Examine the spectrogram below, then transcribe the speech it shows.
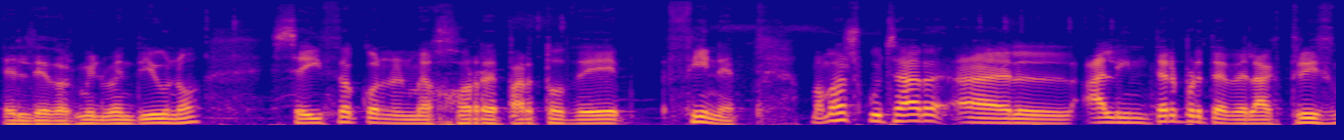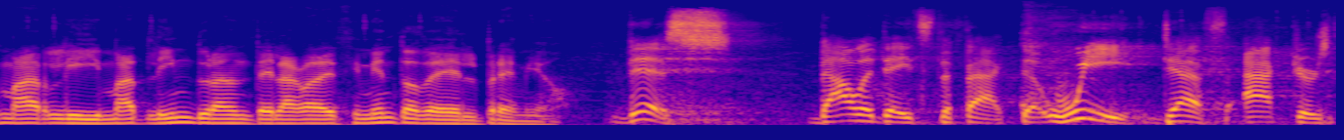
el de 2021, se hizo con el mejor reparto de cine. Vamos a escuchar al, intérprete de la actriz Marley Madeline durante el agradecimiento del premio. This validates the fact that we, deaf actors,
